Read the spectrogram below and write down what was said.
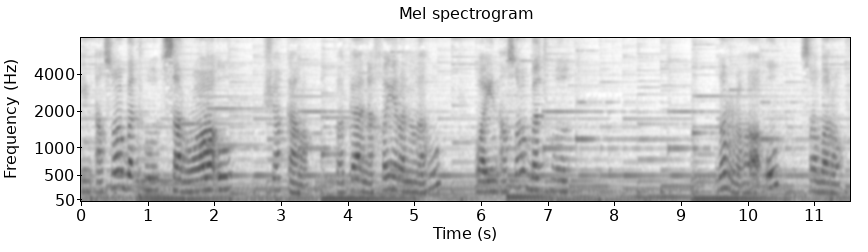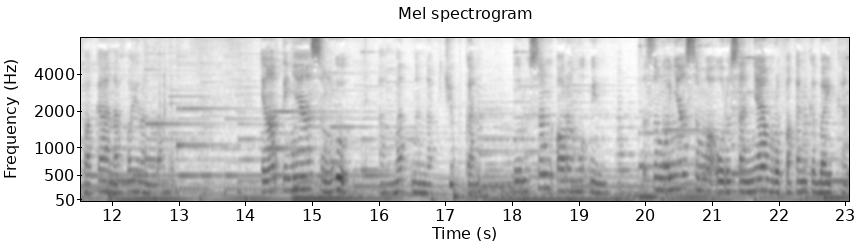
In asabathu sarra'u syakara fakana khairan lahu wa in asabathu dharra'u sabara fakana khairan lahu. Yang artinya sungguh amat menakjubkan urusan orang mukmin. Sesungguhnya semua urusannya merupakan kebaikan.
